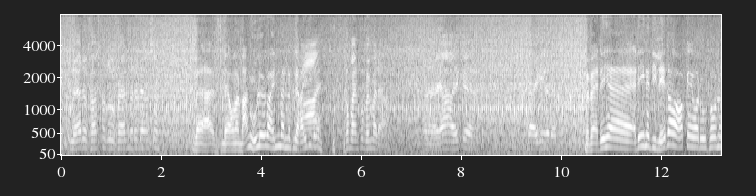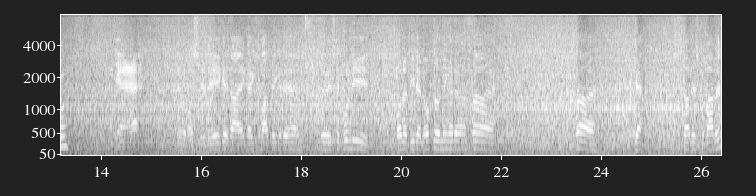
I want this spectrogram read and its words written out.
ikke? Du lærer det jo først, når du er færdig med det der, så... Hvad, laver man mange ulykker, inden man bliver rigtig god? det kommer an på, hvem man er. Øh, jeg har ikke... Øh, jeg er ikke en af dem. Men hvad er det her? Er det en af de lettere opgaver, du er på nu? Ja, det vil jeg også sige. Det er ikke, der er ikke rigtig så meget ben i det her. Vi skal kun lige under de der luftledninger der, så, øh, så øh, ja, så er det sgu bare det.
